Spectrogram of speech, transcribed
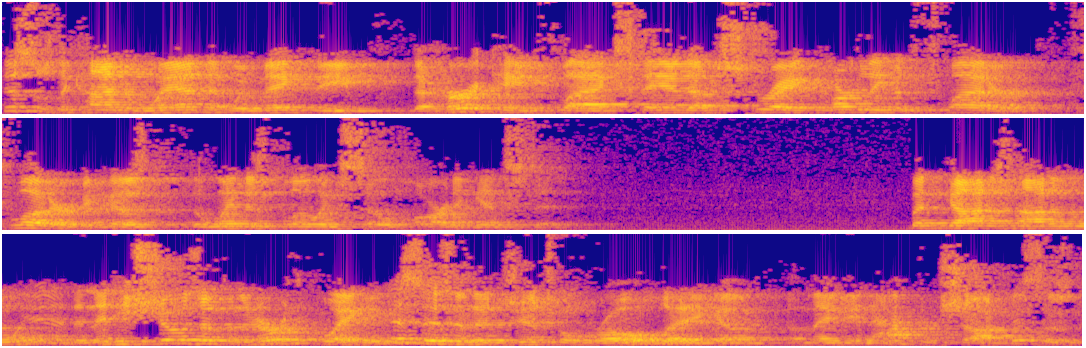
This was the kind of wind that would make the, the hurricane flag stand up straight, hardly even flatter, flutter, because the wind is blowing so hard against it. But God is not in the wind. And then he shows up in an earthquake. And this isn't a gentle rolling of, of maybe an aftershock. This is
